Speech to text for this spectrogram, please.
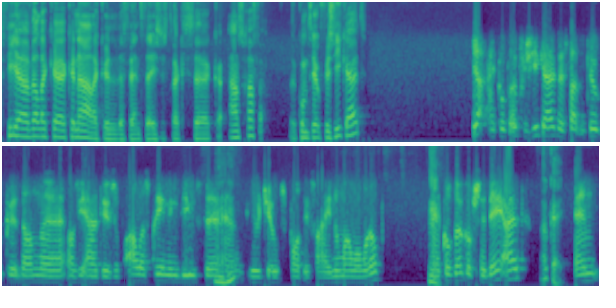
via welke kanalen kunnen de fans deze straks aanschaffen? Komt hij ook fysiek uit? Ja, hij komt ook fysiek uit. Hij staat natuurlijk dan, als hij uit is, op alle streamingdiensten. Mhm. En YouTube, Spotify, noem allemaal maar op. Ja. En hij komt ook op cd uit. Oké, En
